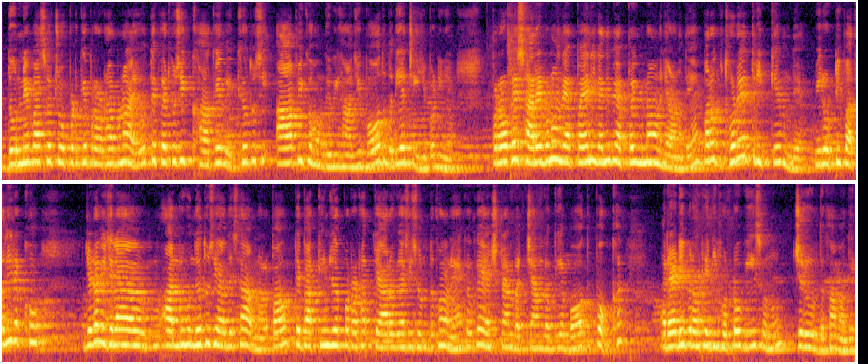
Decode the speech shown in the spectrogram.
ਦੋਨੇ ਪਾਸੋਂ ਚੋਪੜ ਕੇ ਪਰੌਠਾ ਬਣਾਇਓ ਤੇ ਫਿਰ ਤੁਸੀਂ ਖਾ ਕੇ ਵੇਖਿਓ, ਤੁਸੀਂ ਆਪ ਹੀ ਕਹੋਗੇ ਵੀ ਹਾਂਜੀ ਬਹੁਤ ਵਧੀਆ ਚੀਜ਼ ਬਣੀ ਹੈ। ਪਰੌਠੇ ਸਾਰੇ ਬਣਾਉਂਦੇ ਆਪਾਂ ਇਹ ਨਹੀਂ ਕਹਿੰਦੇ ਵੀ ਆਪਾਂ ਹੀ ਬਣਾਉਣ ਜਾਣਦੇ ਆ, ਪਰ ਥੋੜੇ ਤਰੀਕੇ ਹੁੰਦੇ ਆ, ਵੀ ਰੋਟੀ ਪਤਲੀ ਰੱਖੋ, ਜਿਹੜਾ ਵਿਚਲਾ ਆਲੂ ਹੁੰਦੇ ਉਹ ਤੁਸੀਂ ਆਪਦੇ ਹਿਸਾਬ ਨਾਲ ਪਾਓ ਤੇ ਬਾਕੀ ਨੂੰ ਜਦੋਂ ਪਰੌਠਾ ਤਿਆਰ ਹੋ ਗਿਆ, ਅਸੀਂ ਤੁਹਾਨੂੰ ਦਿਖਾਉਣੇ ਆ, ਕਿਉਂਕਿ ਇਸ ਟਾਈਮ ਬੱਚਿਆਂ ਨੂੰ ਲੱਗੀ ਹੈ ਬਹੁਤ ਭੁੱਖ। ਰੈਡੀ ਪਰੌਠੇ ਦੀ ਫੋਟੋ ਵੀ ਤੁਹਾਨੂੰ ਜ਼ਰੂਰ ਦਿਖਾਵਾਂਗੇ।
